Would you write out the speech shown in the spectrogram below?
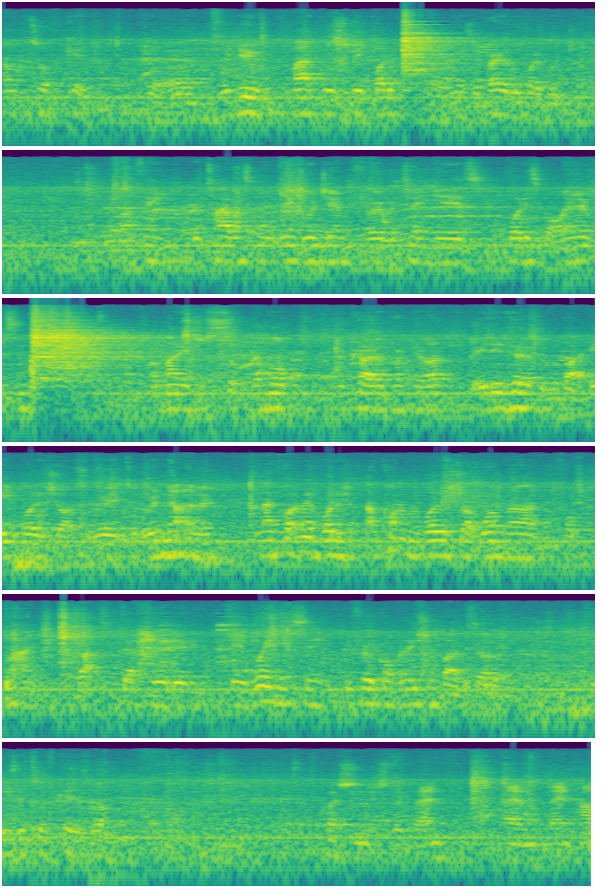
I'm a tough kid. But, um, we knew Michael's a big body puncher and he's a very good body puncher. Um, I think the time I spent at Ringwood Gym for over 10 years, body sparring, ever since I managed to suck them up and carry on cracking on. But it did hurt me with about eight body shots, it really took the wind out of me. And I caught him in body, I caught him in body shot one round and I thought, bang, that's definitely, it wins if you're a combination bag, so he's a tough kid as well. Question just to Ben. Um, ben, how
